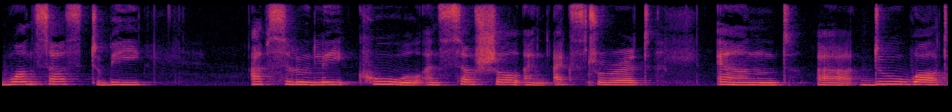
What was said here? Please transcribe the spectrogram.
wants us to be absolutely cool and social and extrovert and uh, do what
